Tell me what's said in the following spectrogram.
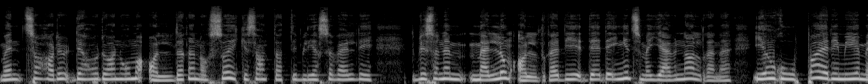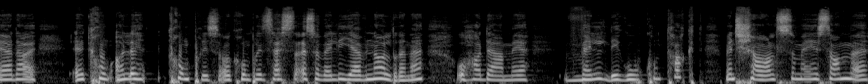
men så har du, det har du noe med alderen også. ikke sant? At det blir så veldig, det blir sånne mellomaldre. De, det, det, er ingen som er jevnaldrende. I Europa er de mye mer da, krom, Alle kronprinser og kronprinsesser er så veldig jevnaldrende og har dermed veldig god kontakt. Men Charles, som er i samme,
